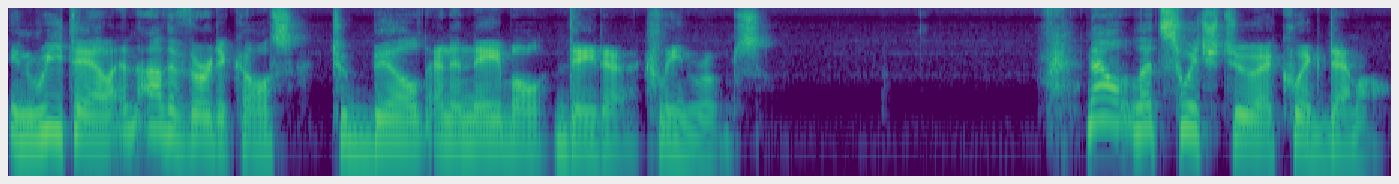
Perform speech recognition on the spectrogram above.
in retail and other verticals to build and enable data clean rooms. Now let's switch to a quick demo.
